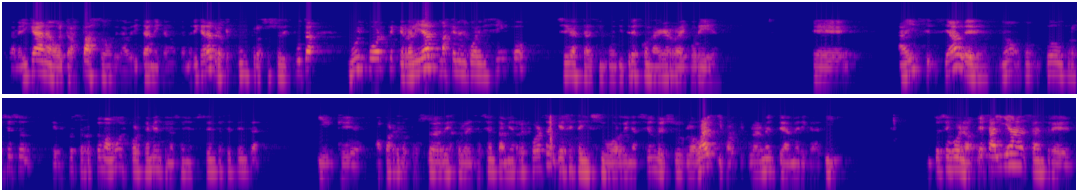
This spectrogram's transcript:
norteamericana o el traspaso de la británica norteamericana, pero que fue un proceso de disputa muy fuerte que en realidad, más que en el 45, llega hasta el 53 con la guerra de Corea. Eh, ahí se, abre ¿no? todo un proceso que después se retoma muy fuertemente en los años 60-70 y que aparte los procesos de descolonización también refuerzan, que es esta insubordinación del sur global y particularmente de América Latina. Entonces, bueno, esa alianza entre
